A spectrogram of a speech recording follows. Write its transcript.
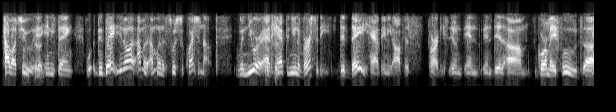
How about you? Okay. Anything? Did they? You know what? I'm gonna, I'm going to switch the question up. When you were at Okay. Hampton University, did they have any office parties? And and and did um Gourmet Foods uh,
